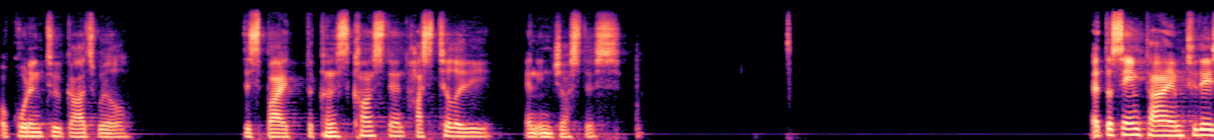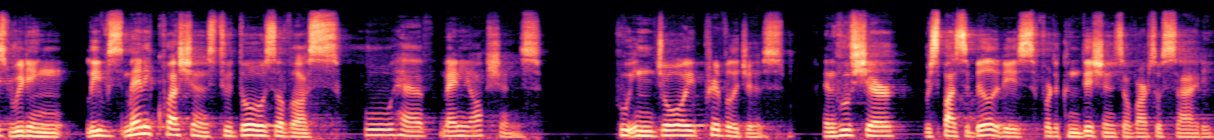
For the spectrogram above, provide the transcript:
according to God's will, despite the constant hostility and injustice. At the same time, today's reading leaves many questions to those of us who have many options, who enjoy privileges, and who share responsibilities for the conditions of our society.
